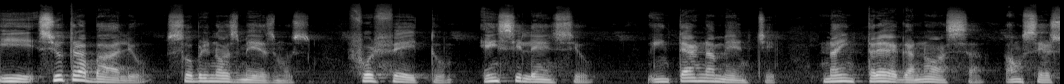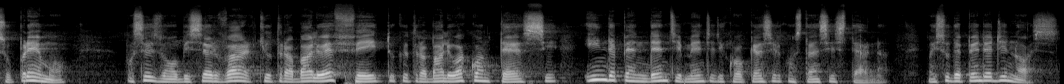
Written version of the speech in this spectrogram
E se o trabalho sobre nós mesmos for feito em silêncio, internamente, na entrega nossa a um ser supremo, vocês vão observar que o trabalho é feito, que o trabalho acontece independentemente de qualquer circunstância externa. Mas isso depende de nós,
